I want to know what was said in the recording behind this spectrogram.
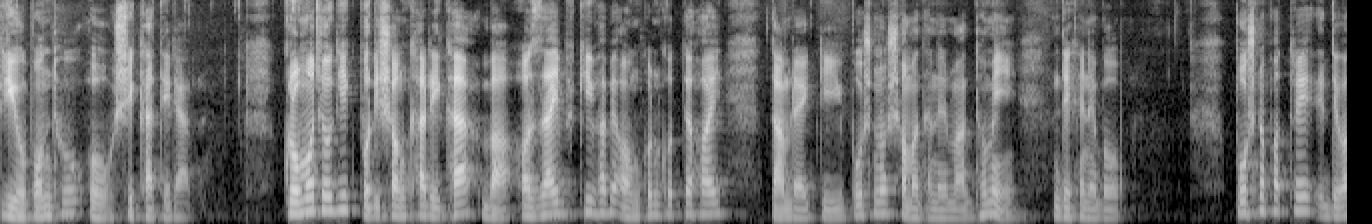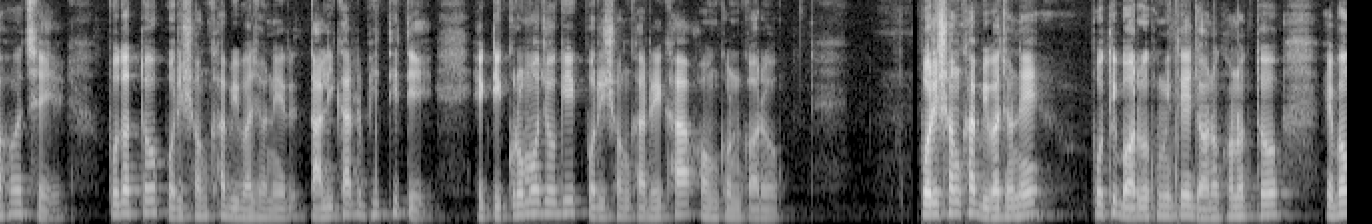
প্রিয় বন্ধু ও শিক্ষার্থীরা, ক্রমযৌগিক পরিসংখ্যা রেখা বা অজাইভ কীভাবে অঙ্কন করতে হয় তা আমরা একটি প্রশ্ন সমাধানের মাধ্যমে দেখে নেব। প্রশ্নপত্রে দেওয়া হয়েছে, প্রদত্ত পরিসংখ্যা বিভাজনের তালিকার ভিত্তিতে একটি ক্রমযৌগিক পরিসংখ্যা রেখা অঙ্কন করো। পরিসংখ্যা বিভাজনে প্রতি বর্গভূমিতে জনঘনত্ব এবং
